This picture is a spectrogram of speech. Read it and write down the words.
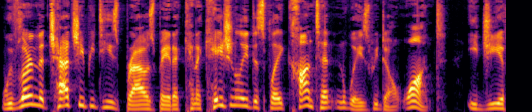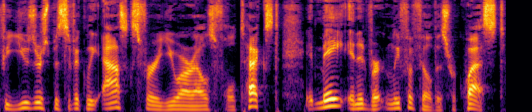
We've learned that ChatGPT's browse beta can occasionally display content in ways we don't want e.g., if a user specifically asks for a URL's full text, it may inadvertently fulfill this request.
